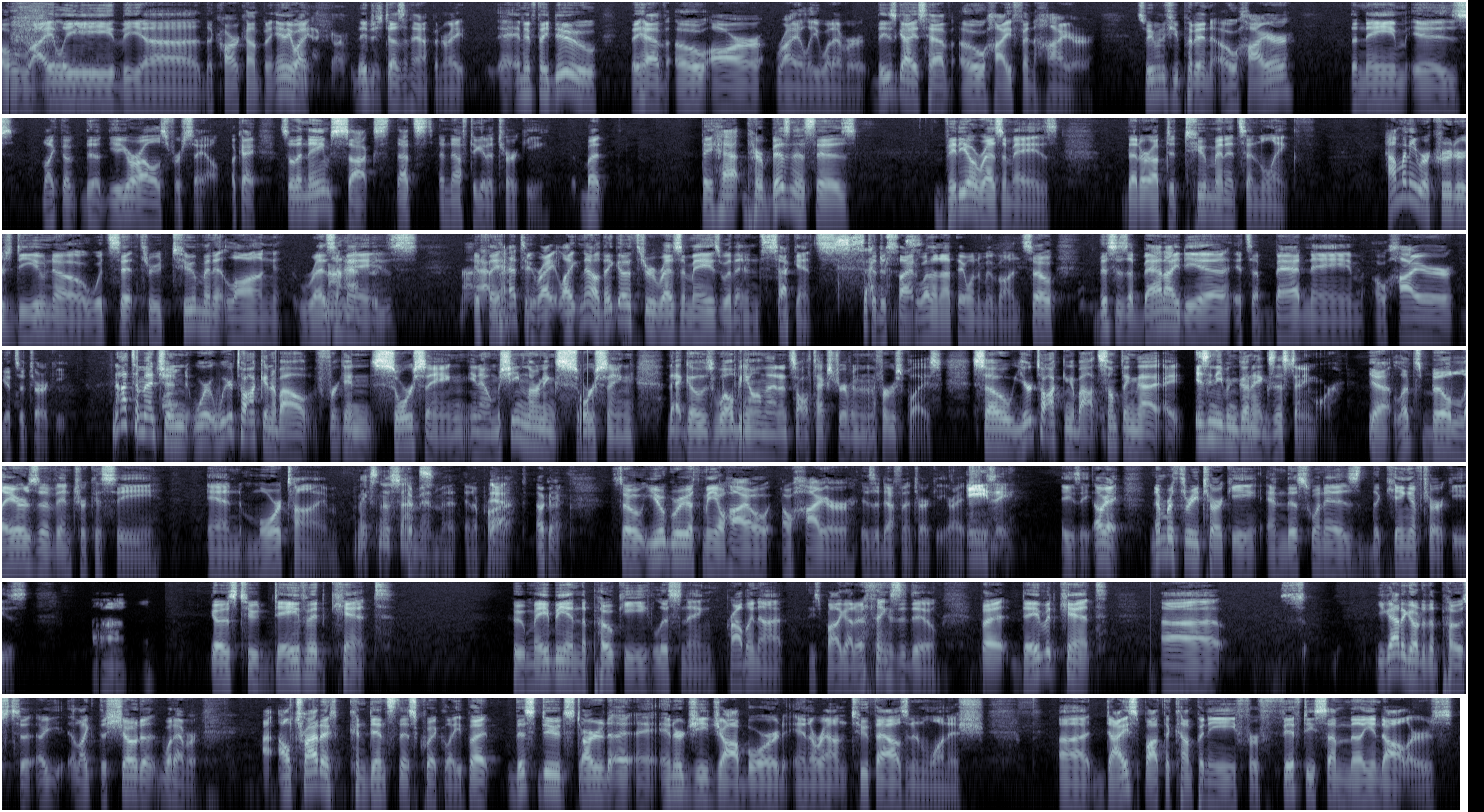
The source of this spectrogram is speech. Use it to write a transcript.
O'Reilly, the uh, the car company. Anyway, it just doesn't happen, right? And if they do, they have O R Riley, whatever. These guys have O hyphen hire. So even if you put in O hire, the name is like the, the the URL is for sale. Okay, so the name sucks. That's enough to get a turkey, but they have their business is video resumes that are up to two minutes in length. How many recruiters do you know would sit through two minute long resumes if they had to, right? Like, no, they go through resumes within seconds, to decide whether or not they want to move on. So this is a bad idea. It's a bad name. O'Hire gets a turkey. Not to mention, we're we're talking about freaking sourcing, you know, machine learning sourcing that goes well beyond that. And it's all text driven in the first place. So you're talking about something that uh, isn't even going to exist anymore. Yeah, let's build layers of intricacy and more time Makes no sense. commitment in a product. Okay. So you agree with me, O'Hire O'Hire is a definite turkey, right? Easy. Easy. Okay. Number three turkey, and this one is the king of turkeys. Uh, goes to David Kent, who may be in the pokey listening. Probably not. He's probably got other things to do. But David Kent, uh, you got to go to the post to uh, like the show to whatever. I'll try to condense this quickly, but this dude started an energy job board in around 2001 ish. Uh, Dice bought the company for 50 some million dollars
